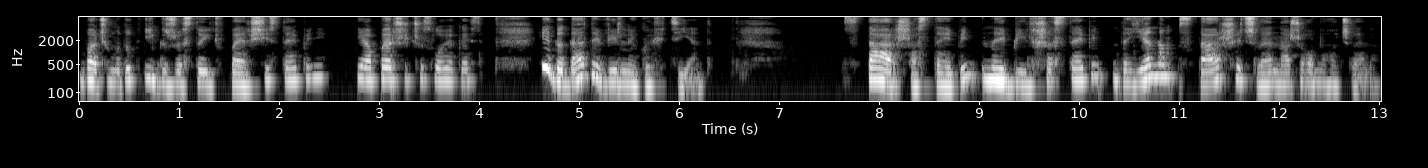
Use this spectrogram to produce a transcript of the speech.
Бачимо, тут x вже стоїть в першій степені, а перше число якесь, і додати вільний коефіцієнт. Старша степінь, найбільша степінь дає нам старший член нашого многочлена.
